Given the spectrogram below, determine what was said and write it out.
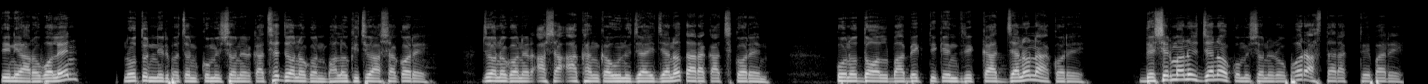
তিনি আরও বলেন, নতুন নির্বাচন কমিশনের কাছে জনগণ ভালো কিছু আশা করে। জনগণের আশা আকাঙ্ক্ষা অনুযায়ী যেন তারা কাজ করেন। কোনো দল বা ব্যক্তিকেন্দ্রিক কাজ যেন না করে। দেশের মানুষ যেন কমিশনের ওপর আস্থা রাখতে পারে।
